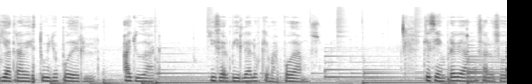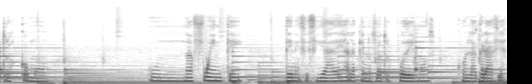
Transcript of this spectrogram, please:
y a través tuyo poder ayudar y servirle a los que más podamos. Que siempre veamos a los otros como una fuente de necesidades a la que nosotros podemos, con las gracias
